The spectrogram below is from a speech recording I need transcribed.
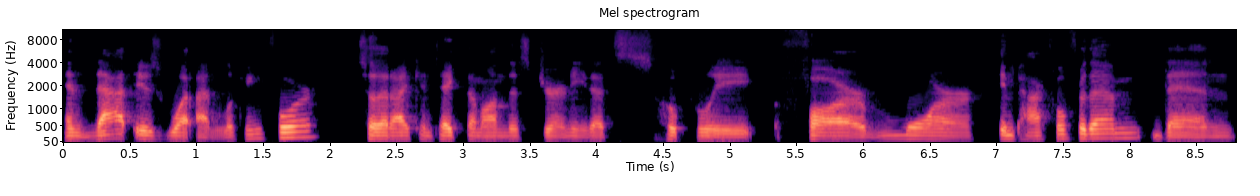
And that is what I'm looking for so that I can take them on this journey that's hopefully far more impactful for them than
